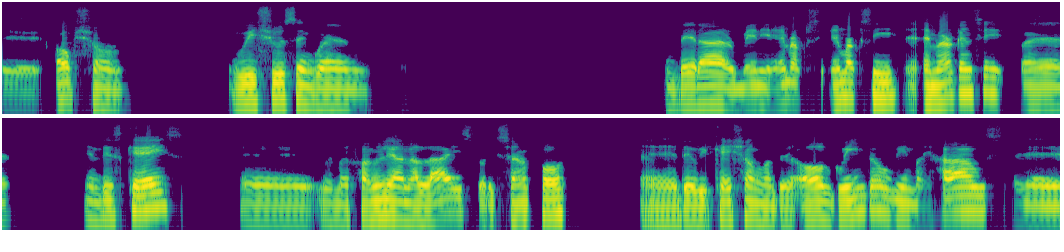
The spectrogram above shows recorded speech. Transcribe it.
uh, option we choosing when there are many emergency emergency. Uh, in this case, uh, with my family analyze, for example, uh, the ubication of the old window in my house, uh,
